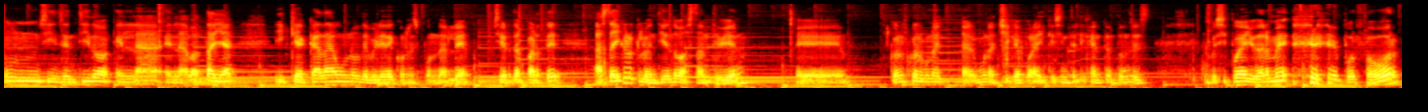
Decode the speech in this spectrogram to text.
un sinsentido en la, en la batalla y que a cada uno debería de corresponderle cierta parte. Hasta ahí creo que lo entiendo bastante bien. Eh, conozco alguna, alguna chica por ahí que es inteligente, entonces, pues si puede ayudarme, por favor,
